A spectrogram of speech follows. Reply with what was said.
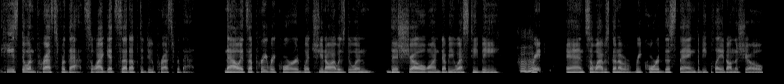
he's doing press for that. So I get set up to do press for that. Now it's a pre record, which, you know, I was doing this show on WSTB Mhm. radio. And so I was going to record this thing to be played on the show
